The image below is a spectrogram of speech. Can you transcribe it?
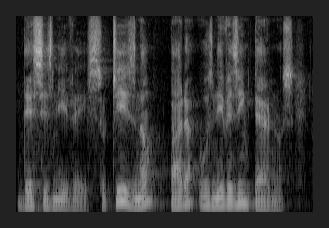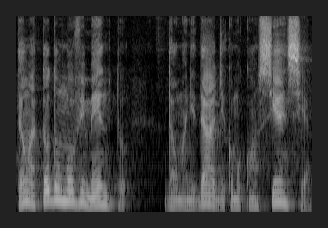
desses níveis sutis, não, para os níveis internos. Então há todo um movimento da humanidade como consciência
